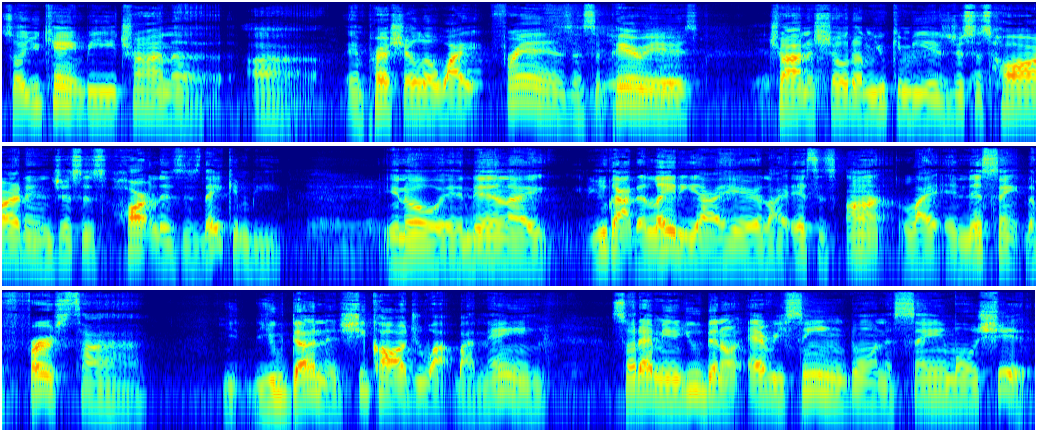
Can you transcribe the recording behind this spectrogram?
So you can't be trying to uh, impress your little white friends and superiors, trying to show them you can be as just as hard and just as heartless as they can be. You know, and then like you got the lady out here, like it's his aunt, like, and this ain't the first time you, you done this. She called you out by name, so that means you've been on every scene doing the same old shit.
